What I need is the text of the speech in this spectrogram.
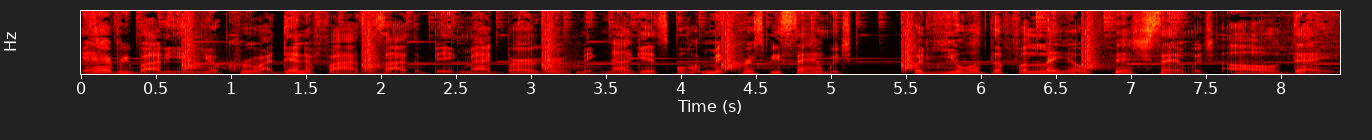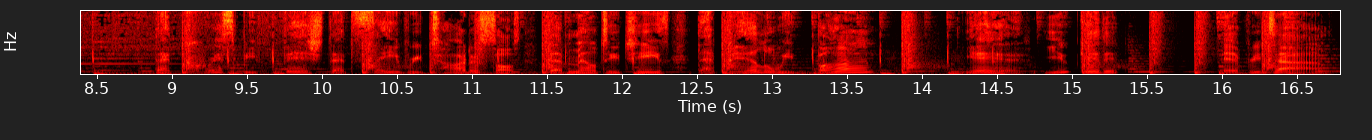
Everybody in your crew identifies as either Big Mac Burger, McNuggets, or McCrispy Sandwich. But you're the filet fish Sandwich all day. That crispy fish, that savory tartar sauce, that melty cheese, that pillowy bun. Yeah, you get it. Every time.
